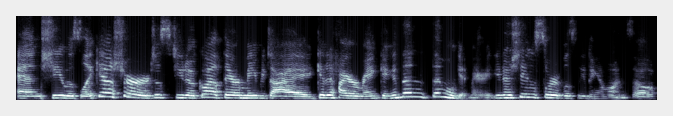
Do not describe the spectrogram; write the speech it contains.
And she was like, "Yeah, sure, just you know, go out there, maybe die, get a higher ranking, and then then we'll get married." You know, she just sort of was leading him on. So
